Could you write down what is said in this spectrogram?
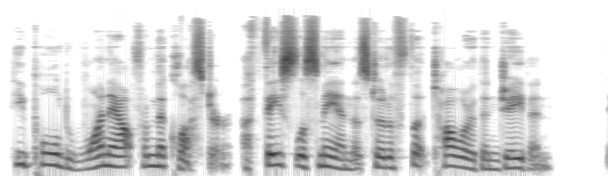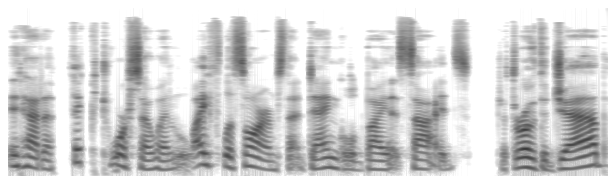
He pulled one out from the cluster, a faceless man that stood a foot taller than Javen. It had a thick torso and lifeless arms that dangled by its sides. To throw the jab,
